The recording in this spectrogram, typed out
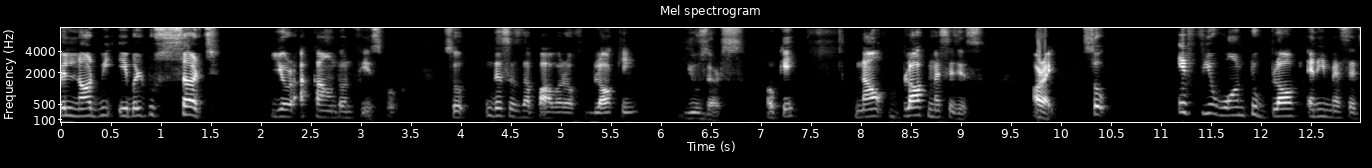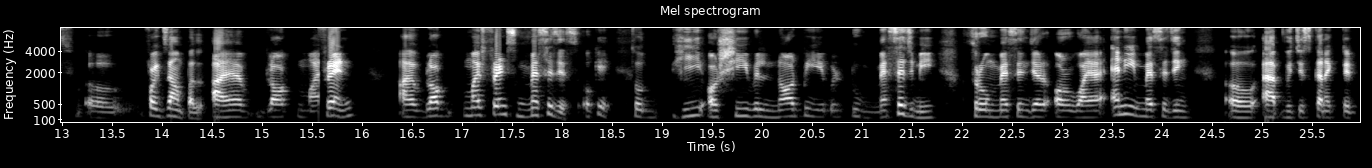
will not be able to search your account on facebook so this is the power of blocking users okay? Now block messages. All right so if you want to block any message uh, for example i have blocked my friend i have blocked my friend's messages okay? So he or she will not be able to message me through messenger or via any messaging uh, app which is connected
